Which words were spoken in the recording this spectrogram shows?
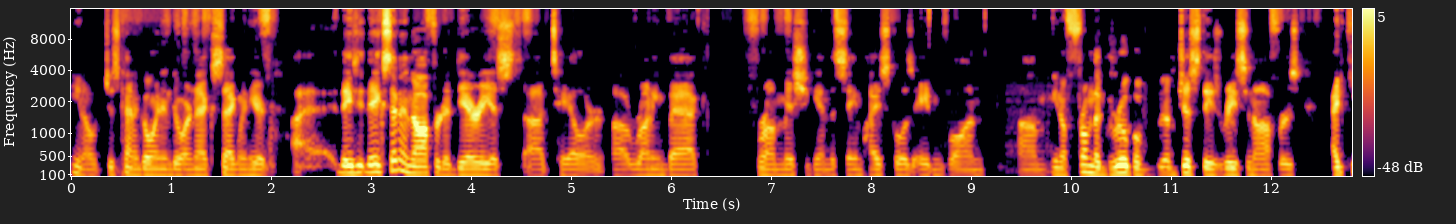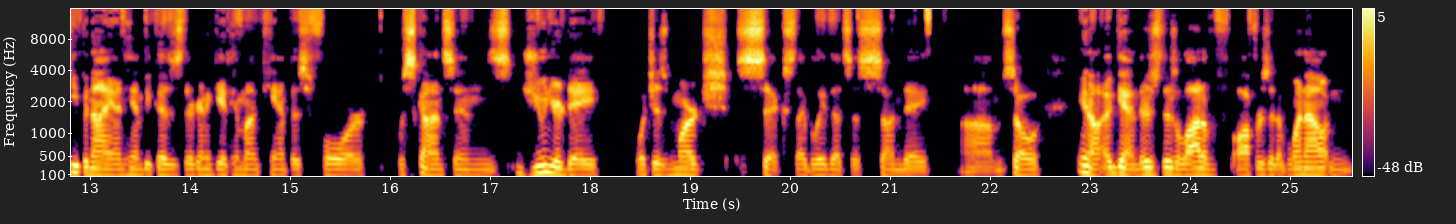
you know, just kind of going into our next segment here, I, they they extended an offer to Darius uh, Taylor, uh, running back from Michigan, the same high school as Aiden Vaughn. Um, you know, from the group of, of, just these recent offers, I'd keep an eye on him because they're going to get him on campus for Wisconsin's Junior Day, which is March 6th. I believe that's a Sunday. Um, so, you know, again, there's there's a lot of offers that have went out, and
